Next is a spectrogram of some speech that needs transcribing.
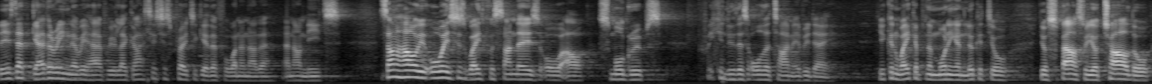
there's that gathering that we have. We're like, guys, let's just pray together for one another and our needs. Somehow we always just wait for Sundays or our small groups. But we can do this all the time, every day. You can wake up in the morning and look at your your spouse or your child, or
